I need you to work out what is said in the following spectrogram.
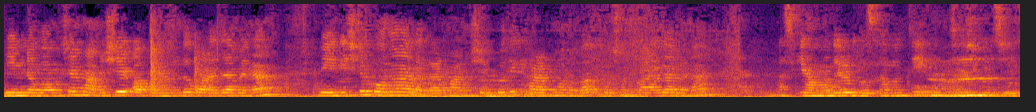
নিম্ন বংশের মানুষের অপছন্দ করা যাবে না। নির্দিষ্ট কোনো এলাকার মানুষের প্রতি খারাপ মনোভাব পোষণ করা যাবে না। আজকে আমাদের উপস্থাপনটি শেষ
